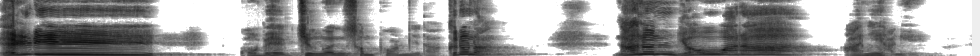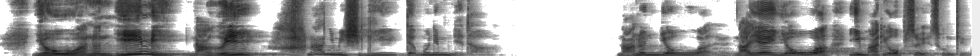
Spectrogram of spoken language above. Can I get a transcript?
엘리 고백 증언 선포합니다. 그러나 나는 여호와라 아니하니 여호와는 이미 나의 하나님이시기 때문입니다. 나는 여호와, 나의 여호와 이 말이 없어요 성경에.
